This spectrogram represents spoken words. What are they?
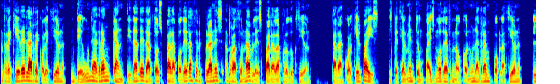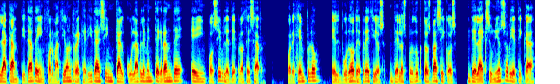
requiere la recolección de una gran cantidad de datos para poder hacer planes razonables para la producción. Para cualquier país, especialmente un país moderno con una gran población, la cantidad de información requerida es incalculablemente grande e imposible de procesar. Por ejemplo, el Buró de Precios de los Productos Básicos de la ex Unión Soviética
